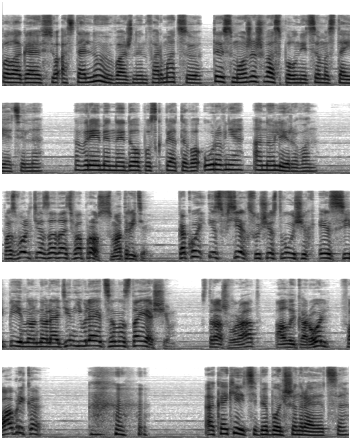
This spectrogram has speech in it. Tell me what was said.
Полагаю, всю остальную важную информацию ты сможешь восполнить самостоятельно. Временный допуск пятого уровня аннулирован. Позвольте задать вопрос, смотритель. Какой из всех существующих SCP-001 является настоящим? Страж Врат? Алый Король? Фабрика? А какие тебе больше нравятся?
